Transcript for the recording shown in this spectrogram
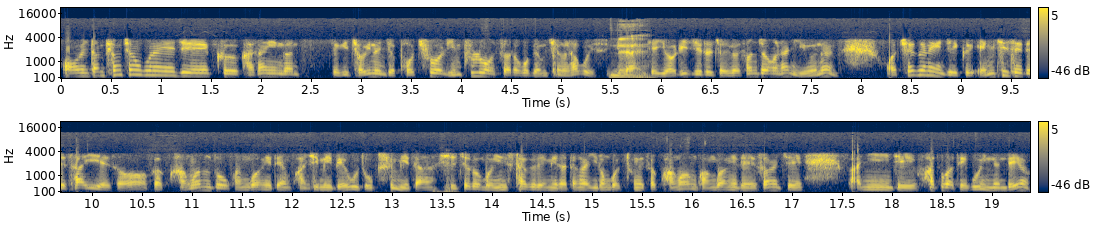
어, 일단 평창군의 이제 그 가상인간 저기 저희는 이제 버추얼 인플루언서라고 명칭을 하고 있습니다. 네. 이제 여리지를 저희가 선정을 한 이유는 어, 최근에 이제 그 MZ 세대 사이에서 그 강원도 관광에 대한 관심이 매우 높습니다. 실제로 뭐 인스타그램이라든가 이런 걸 통해서 강원 관광에 대해서 이제 많이 이제 화두가 되고 있는데요.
